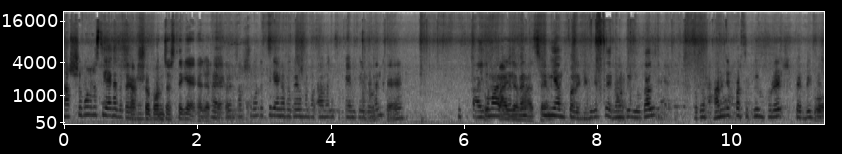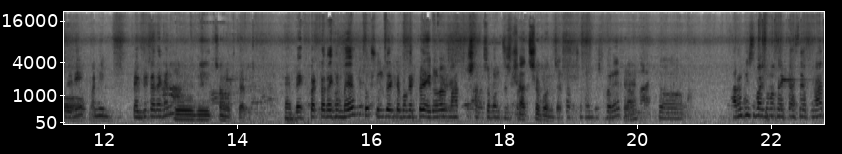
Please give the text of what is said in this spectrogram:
সাতশো পঞ্চাশ থেকে এক হাজার টাকা সাতশো পঞ্চাশ থেকে এক হাজার হ্যাঁ টাকা সাতশো পঞ্চাশ থেকে এক হাজার টাকার মধ্যে আমাদের কাছে পেয়ে যাবেন পায়জামা পায়জামা আছে। প্রিমিয়াম কোয়ালিটি ঠিক আছে? নট লোকাল এটা হান্ড্রেড পার্সেন্ট ইম্পোর্টেড ফেব্রিক মানে ফেব্রিকটা দেখেন। খুবই চমৎকার। হ্যাঁ ব্যাকপ্যাকটা দেখেন ভাই খুব সুন্দর একটা পকেট করে এগুলো মাত্র সাতশো পঞ্চাশ সাতশো পঞ্চাশ। সাতশো পঞ্চাশ করে। তো আরও কিছু পায়জামা একটা আছে আপনার?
